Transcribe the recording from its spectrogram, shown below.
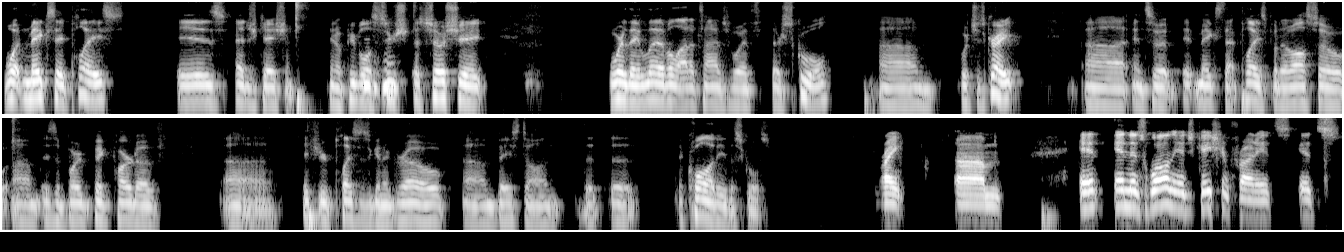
what makes a place is education. You know, people mm-hmm. associate where they live a lot of times with their school, um, which is great. Uh, and so it, it, makes that place, but it also um, is a big part of uh, if your place is going to grow um, based on the, the, the quality of the schools. Right. Um, and, and as well on the education front, it's, it's,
